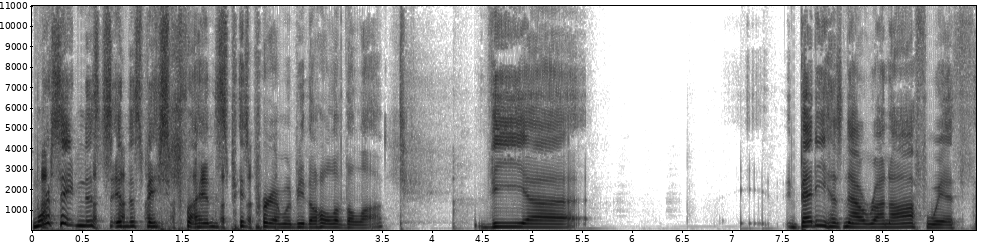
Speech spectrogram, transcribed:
More Satanists in the space in the space program would be the whole of the law. The uh, Betty has now run off with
